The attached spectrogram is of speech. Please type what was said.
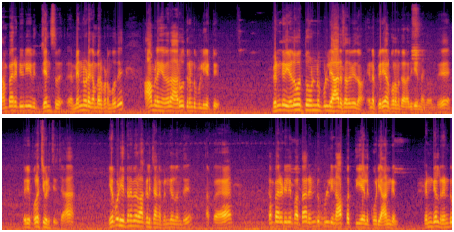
கம்பேரிட்டிவ்லி வித் ஜென்ஸ் மென்னோட கம்பேர் பண்ணும்போது ஆம்பளைங்க வெறும் அறுபத்தி ரெண்டு புள்ளி எட்டு. பெண்கள் எழுபத்தொன்னு புள்ளி ஆறு சதவீதம். என்ன பெரியார் பிறந்துட்டார் திடீர்னு அங்கே வந்து? பெரிய புரட்சி வெடிச்சிருச்சா? எப்படி இத்தனை பேர் வாக்களிச்சாங்க பெண்கள் வந்து? அப்போ கம்பேரிட்டிவ்லி பார்த்தா ரெண்டு புள்ளி நாற்பத்தி ஏழு கோடி ஆண்கள். பெண்கள் ரெண்டு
